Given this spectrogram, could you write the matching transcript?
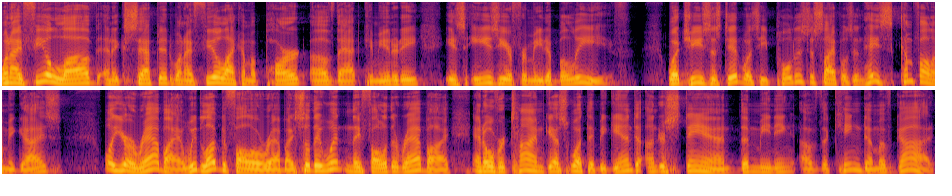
When I feel loved and accepted, when I feel like I'm a part of that community, it's easier for me to believe. What Jesus did was he pulled his disciples and, hey, come follow me, guys. Well, you're a rabbi. We'd love to follow a rabbi. So they went and they followed the rabbi. And over time, guess what? They began to understand the meaning of the kingdom of God.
